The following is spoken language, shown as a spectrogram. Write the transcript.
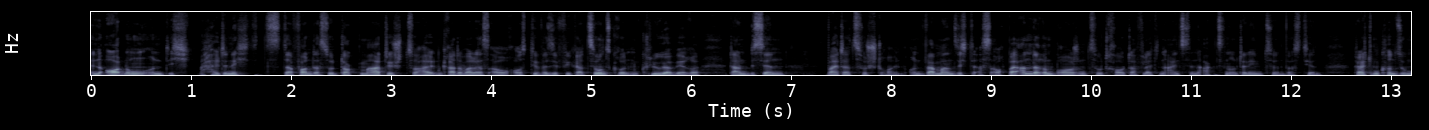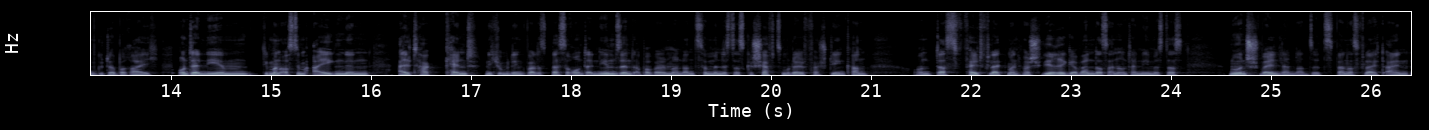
in Ordnung und ich halte nichts davon, das so dogmatisch zu halten, gerade weil das auch aus Diversifikationsgründen klüger wäre, da ein bisschen weiter zu streuen. Und wenn man sich das auch bei anderen Branchen zutraut, da vielleicht in einzelne Aktienunternehmen zu investieren, vielleicht im Konsumgüterbereich, Unternehmen, die man aus dem eigenen Alltag kennt, nicht unbedingt, weil das bessere Unternehmen sind, aber weil man dann zumindest das Geschäftsmodell verstehen kann. Und das fällt vielleicht manchmal schwieriger, wenn das ein Unternehmen ist, das nur in Schwellenländern sitzt, wenn das vielleicht ein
